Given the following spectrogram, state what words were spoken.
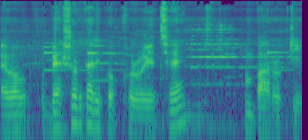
এবং বেসরকারি কক্ষ রয়েছে বারোটি।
